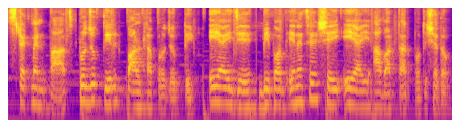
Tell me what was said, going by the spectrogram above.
স্টেটমেন্ট পাঁচ, প্রযুক্তির পাল্টা প্রযুক্তি। এআই যে বিপদ এনেছে, সেই এআই আবার তার প্রতিষেধক।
